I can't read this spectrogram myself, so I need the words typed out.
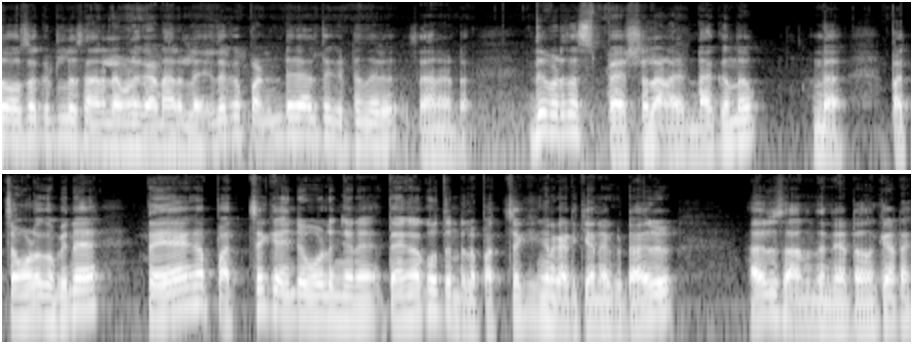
സോസൊക്കെ ഇട്ടുള്ള സാധനമല്ല നമ്മൾ കാണാറുള്ളത് ഇതൊക്കെ പണ്ട് കാലത്ത് കിട്ടുന്നൊരു സാധനം കേട്ടോ. ഇത് ഇവിടുത്തെ സ്പെഷ്യലാണ് ഉണ്ടാക്കുന്നത് ഉണ്ടോ? പച്ചമുളകും. പിന്നെ തേങ്ങ പച്ചയ്ക്ക് അതിന്റെ മുകളിൽ ഇങ്ങനെ തേങ്ങാക്കൂത്തുണ്ടല്ലോ പച്ചയ്ക്ക് ഇങ്ങനെ കടിക്കാനൊക്കെ കിട്ടും. അതൊരു അതൊരു സാധനം തന്നെ കേട്ടോ. നോക്കിയാട്ടെ.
